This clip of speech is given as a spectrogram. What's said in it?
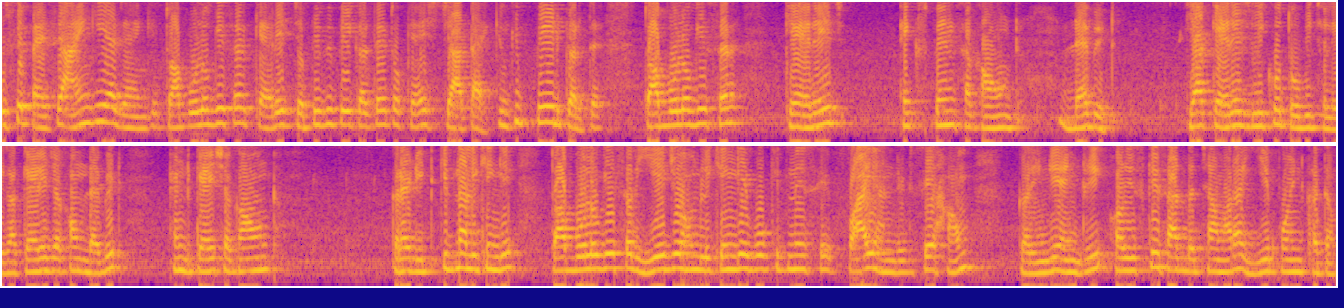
उससे पैसे आएँगे या जाएँगे? तो आप बोलोगे, सर कैरेज जब भी पे करते हैं तो कैश जाता है, क्योंकि पेड करते हैं। तो आप बोलोगे, sir carriage expense account debit या कैरेज लिखो तो भी चलेगा carriage account debit and cash account credit कितना लिखेंगे? तो आप बोलोगे, सर, ये जो हम लिखेंगे, वो कितने से? 500 से हम करेंगे एंट्री और इसके साथ बच्चा हमारा ये पॉइंट खत्म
